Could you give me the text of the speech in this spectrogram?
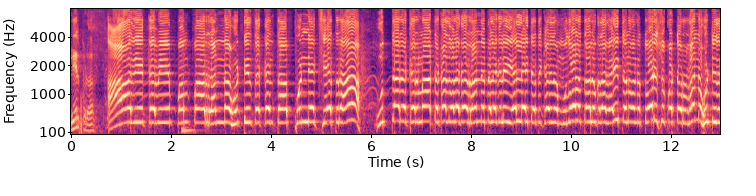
ನೀರು ಕೊಡು. ಆದಿ ಕವಿ ಪಂಪ ರನ್ನ ಹುಟ್ಟಿರ್ತಕ್ಕಂಥ ಪುಣ್ಯ ಕ್ಷೇತ್ರ ಉತ್ತರ ಕರ್ನಾಟಕದೊಳಗ ರನ್ನ ಬೆಳಗಲಿ ಎಲ್ಲೈತೆ ಅಂತ ಕೇಳಿದ್ರೆ ಮುದೋಳ ತಾಲೂಕದಾಗ ಐತನು ಅನ್ನುವಂಗ ತೋರಿಸಿಕೊಟ್ಟವರು ರನ್ನ ಹುಟ್ಟಿದ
